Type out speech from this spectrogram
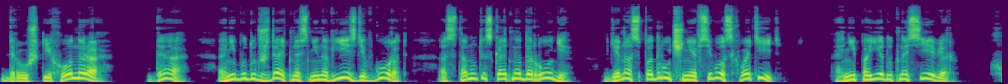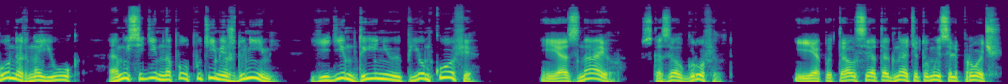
«Дружки Хонора?» «Да, они будут ждать нас не на въезде в город, а станут искать на дороге, где нас подручнее всего схватить. Они поедут на север, Хонор на юг, а мы сидим на полпути между ними, едим дыню и пьем кофе». «Я знаю», — сказал Грофилд. Я пытался отогнать эту мысль прочь,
